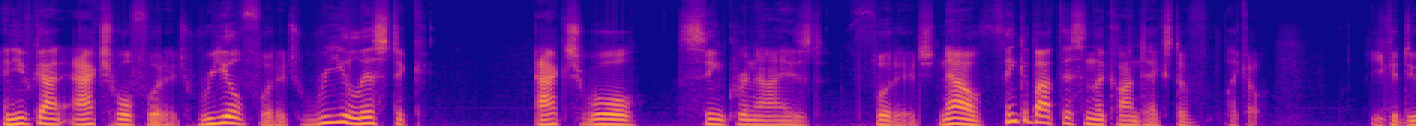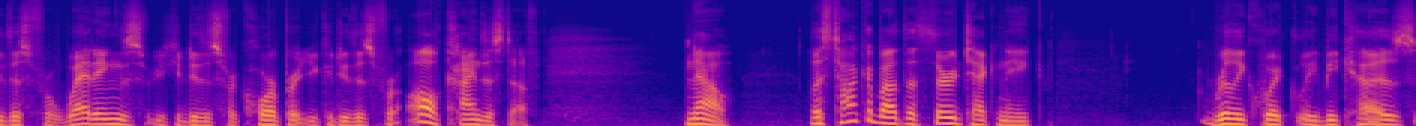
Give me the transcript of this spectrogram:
and you've got actual footage, real footage, realistic actual synchronized footage. Now, think about this in the context of like a you could do this for weddings, you could do this for corporate, you could do this for all kinds of stuff. Now, let's talk about the third technique really quickly because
